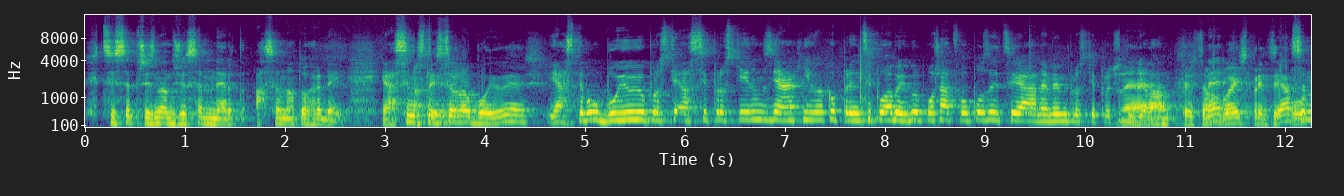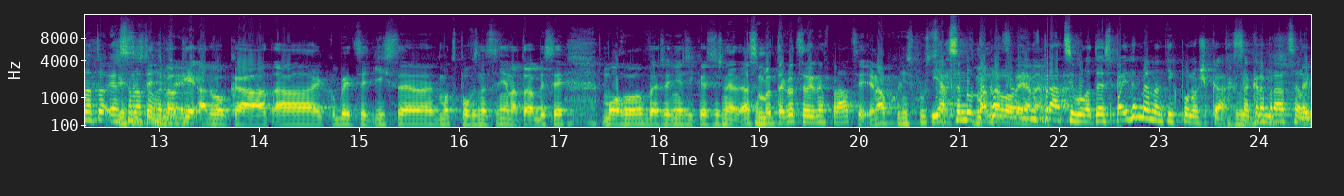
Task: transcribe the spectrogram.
Chci se přiznat, že jsem nerd a jsem na to hrdý. Já si A myslím, ty se mnou bojuješ? já s tebou bojuju prostě asi prostě jenom z nějakého jako principu, abych byl pořád v opozici, já nevím prostě proč to Ne, dělám. ty se mnou bojuješ z principu, Já jsem na to, já že jsem jsi na to teď hrdý. velký advokát a jakoby cítíš se moc povzneseně na to, aby si mohl veřejně říkat, že jsi ne. Já jsem byl takhle celý den v práci, i na obchodní zkusce. Já jsem byl takhle celý den v práci, vole, to je Spider-Man na těch ponožkách, sakra vidíš, práce, tak.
